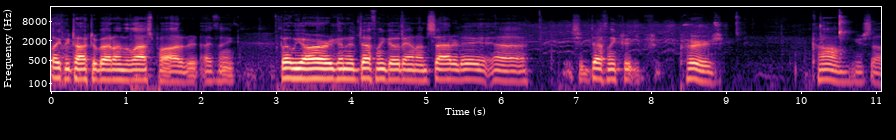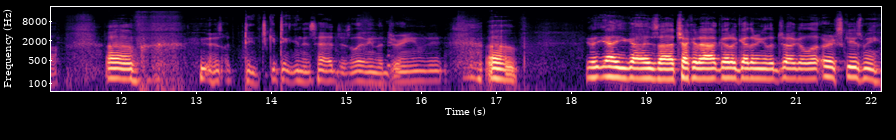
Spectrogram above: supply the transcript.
like we talked about on the last pod, I think. But we are gonna definitely go down on Saturday. Uh, you should definitely cr- purge, calm yourself. Um, there's a ding ding in his head, just living the dream. Dude. Um, yeah, you guys uh, check it out. Go to Gathering of the Juggalo, or excuse me,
